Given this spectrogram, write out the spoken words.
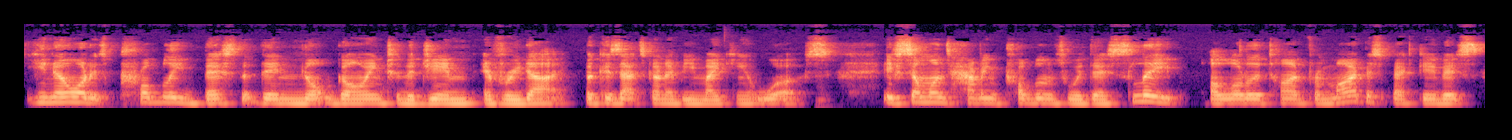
you know what? It's probably best that they're not going to the gym every day because that's going to be making it worse. If someone's having problems with their sleep, a lot of the time, from my perspective, it's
